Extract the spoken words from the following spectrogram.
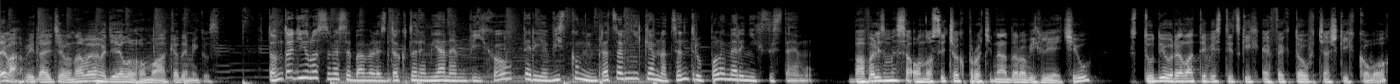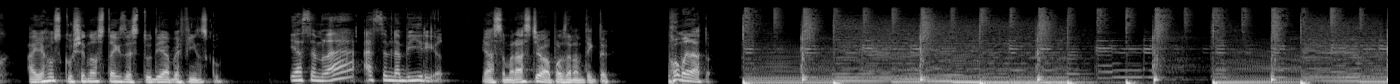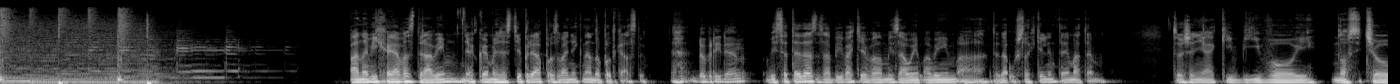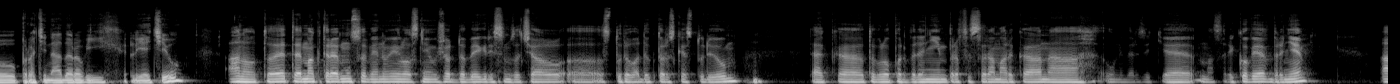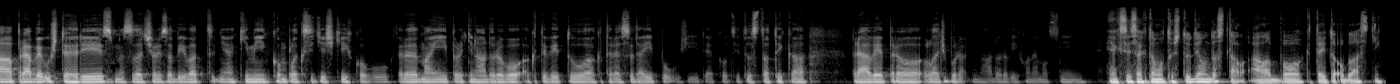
Seba, vítajte u nového dílu Homo Academicus. V tomto dílu jsme se bavili s doktorem Janem Víchou, který je výzkumným pracovníkem na Centru polymerních systémů. Bavili jsme se o nosičoch protinádorových liečiv, studiu relativistických efektů v ťažkých kovoch a jeho zkušenostech ze studia ve Fínsku. Já jsem Lea a jsem na Bíril. Já jsem Rastio a pozerám TikTok. Pome na to. Pane Vícha, já vás zdravím. Děkujeme, že jste přijal pozvání k nám do podcastu. Dobrý den. Vy se teda zabýváte velmi zaujímavým a teda ušlechtilým tématem, což je nějaký vývoj nosičů protinádorových liečiv. Ano, to je téma, kterému se věnuji vlastně už od doby, kdy jsem začal uh, studovat doktorské studium. Hmm. Tak uh, to bylo pod vedením profesora Marka na univerzitě Masarykově v Brně. A právě už tehdy jsme se začali zabývat nějakými komplexy těžkých kovů, které mají protinádorovou aktivitu a které se dají použít jako cytostatika právě pro léčbu nádorových onemocnění. Jak jsi se k tomuto studium dostal, alebo k této oblasti?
